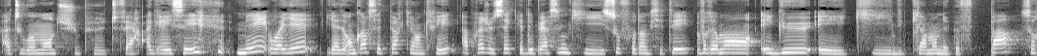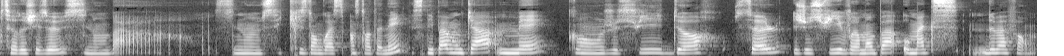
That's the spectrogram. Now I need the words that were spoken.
à tout moment tu peux te faire agresser. Mais vous voyez, il y a encore cette peur qui est ancrée. Après, je sais qu'il y a des personnes qui souffrent d'anxiété vraiment aiguë et qui clairement ne peuvent pas sortir de chez eux, sinon bah sinon c'est crise d'angoisse instantanée. Ce n'est pas mon cas, mais quand je suis dehors seule, je suis vraiment pas au max de ma forme.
